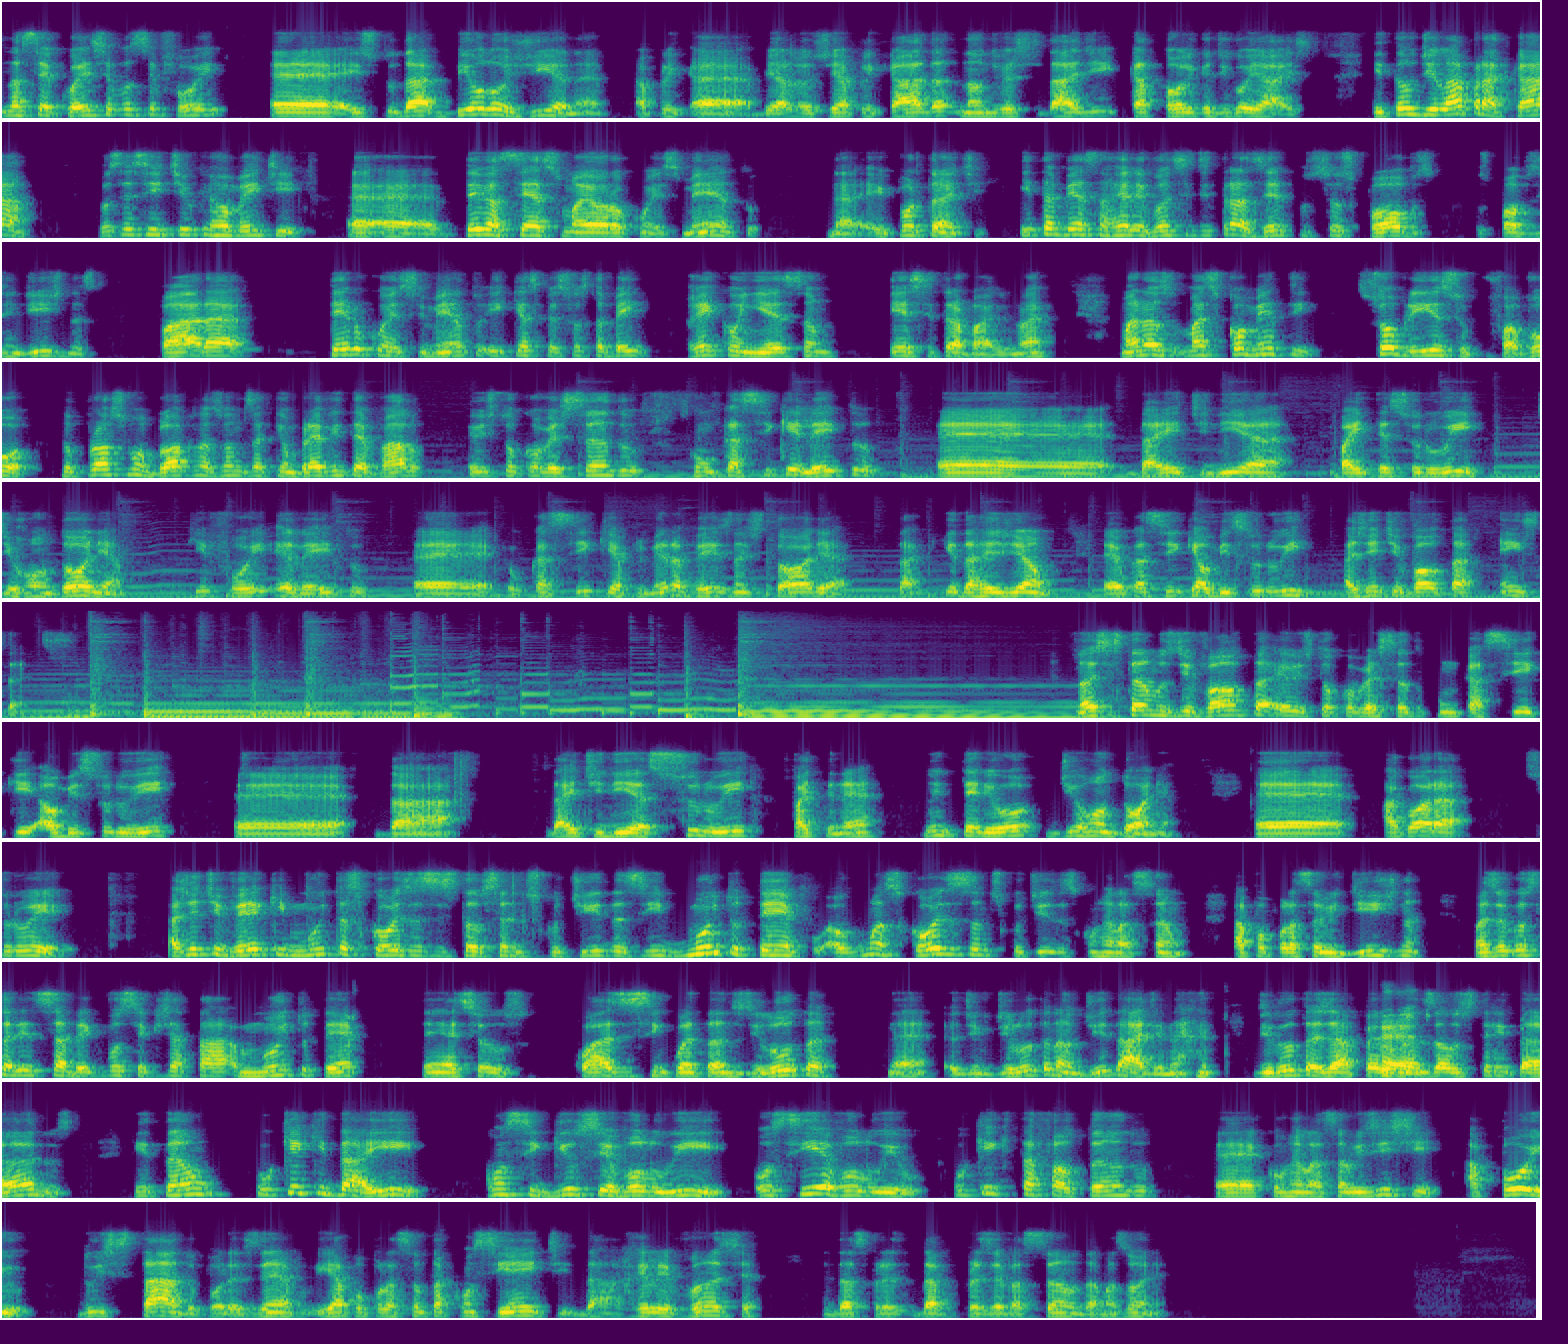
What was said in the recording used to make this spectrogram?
na sequência, você foi é, estudar biologia, né? Aplica, é, biologia aplicada na Universidade Católica de Goiás. Então, de lá para cá, você sentiu que realmente é, é, teve acesso maior ao conhecimento, né? é importante e também essa relevância de trazer para os seus povos, os povos indígenas, para ter o conhecimento e que as pessoas também reconheçam esse trabalho, não é? Mas, mas comente sobre isso, por favor. No próximo bloco, nós vamos aqui um breve intervalo. Eu estou conversando com o cacique eleito é, da etnia Paité Suruí, de Rondônia, que foi eleito é, o cacique a primeira vez na história daqui da região. É o cacique Albi Suruí. A gente volta em instantes. Nós estamos de volta. Eu estou conversando com o cacique Almi Suruí, é, da, da etnia Suruí Paitiné, no interior de Rondônia. É, agora, Suruí, a gente vê que muitas coisas estão sendo discutidas e muito tempo, algumas coisas são discutidas com relação à população indígena, mas eu gostaria de saber que você que já está há muito tempo, tem seus quase 50 anos de luta, né? Eu digo de luta não, de idade, né? De luta já pelo é. menos aos 30 anos. Então, o que que daí conseguiu se evoluir ou se evoluiu? O que que está faltando é, com relação? Existe apoio do Estado, por exemplo, e a população está consciente da relevância das, da preservação da Amazônia?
